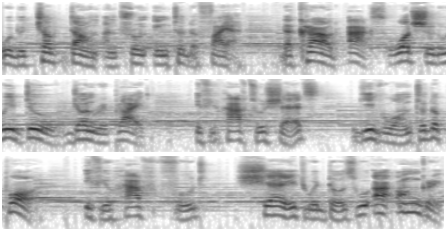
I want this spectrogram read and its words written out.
will be chopped down and thrown into the fire. The crowd asked, What should we do? John replied, If you have two shirts, give one to the poor. If you have food, share it with those who are hungry.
